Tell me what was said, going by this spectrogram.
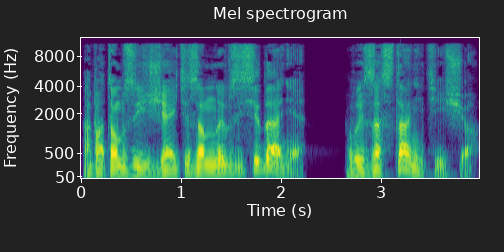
а потом заезжайте за мной в заседание. Вы застанете еще».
